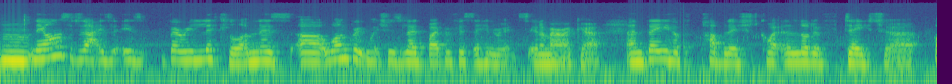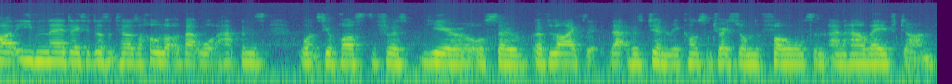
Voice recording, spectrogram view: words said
Mm, the answer to that is, is very little. I mean, there's uh, one group which is led by Professor Hinrichs in America, and they have published quite a lot of data, but even their data doesn't tell us a whole lot about what happens once you're past the first year or so of life, that, that has generally concentrated on the foals and, and how they've done.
